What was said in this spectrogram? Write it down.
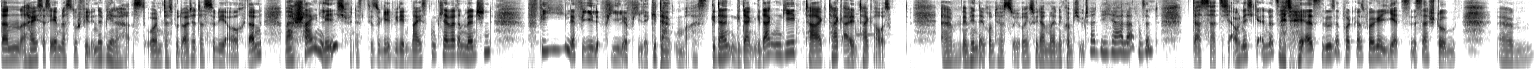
dann heißt das eben, dass du viel in der Birne hast. Und das bedeutet, dass du dir auch dann wahrscheinlich, wenn es dir so geht wie den meisten cleveren Menschen, viele, viele, viele, viele Gedanken machst. Gedanken, Gedanken, Gedanken, jeden Tag, Tag ein, Tag aus. Ähm, Im Hintergrund hörst du übrigens wieder meine Computer, die hier an sind. Das hat sich auch nicht geändert seit der ersten Loser-Podcast-Folge. Jetzt ist er stumm. Ähm,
